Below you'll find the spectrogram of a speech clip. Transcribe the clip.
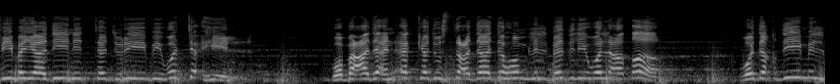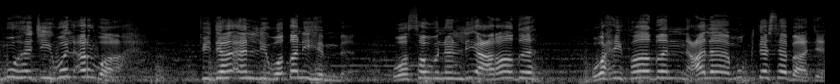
في ميادين التدريب والتأهيل. وبعد أن أكدوا استعدادهم للبذل والعطاء وتقديم المهج والأرواح فداء لوطنهم وصونا لأعراضه وحفاظا على مكتسباته.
